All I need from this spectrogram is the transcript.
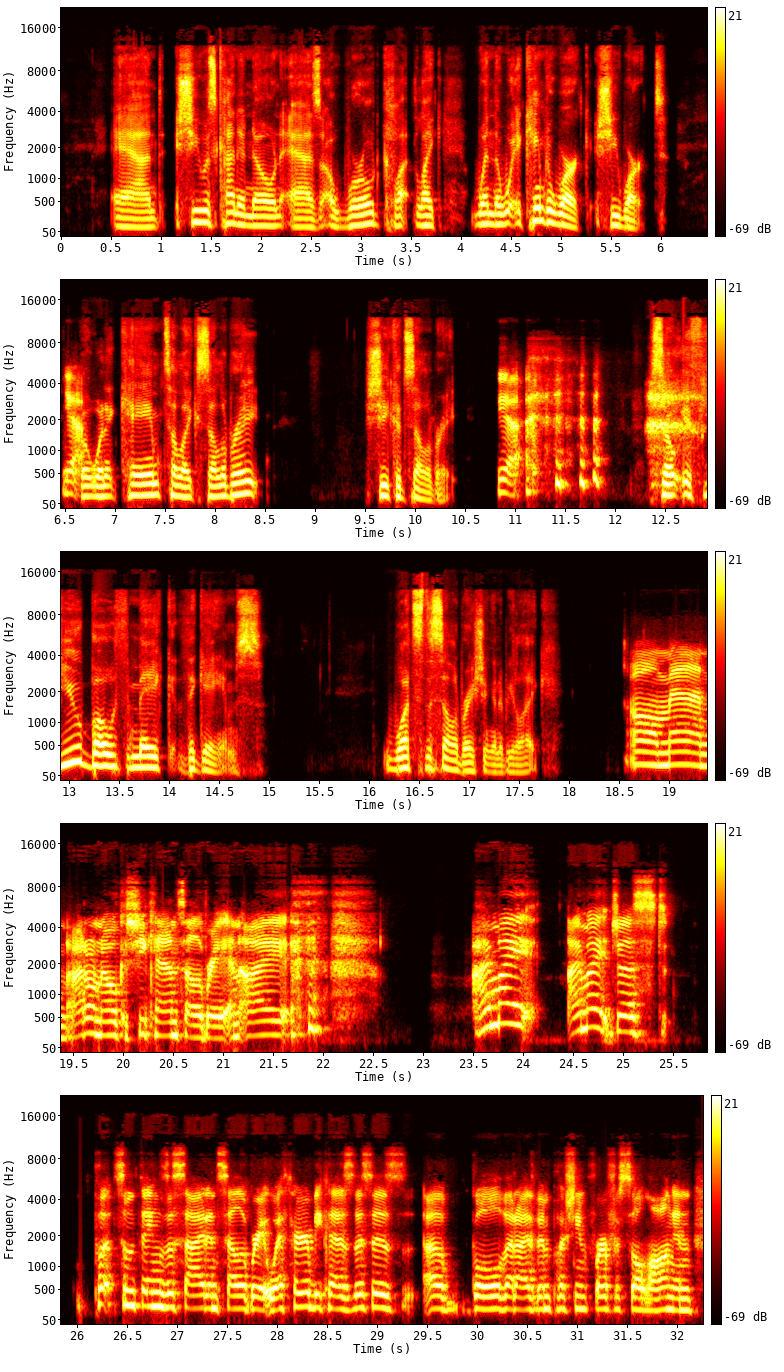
and she was kind of known as a world class. Like when the it came to work, she worked, Yeah. but when it came to like celebrate, she could celebrate. Yeah. So if you both make the games, what's the celebration going to be like? Oh man, I don't know because she can celebrate, and I, I might, I might just put some things aside and celebrate with her because this is a goal that I've been pushing for for so long, and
